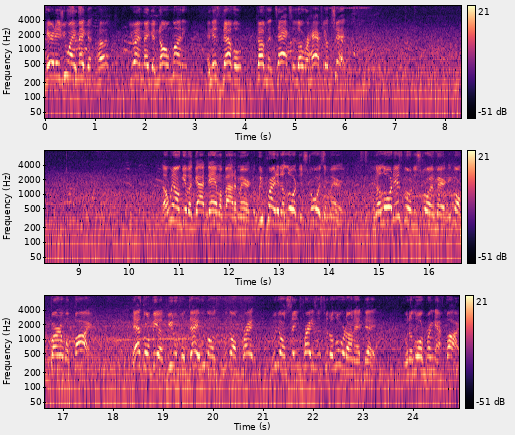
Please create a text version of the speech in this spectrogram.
here it is, you ain't making, huh? You ain't making no money, and this devil comes and taxes over half your check. No, we don't give a goddamn about America. We pray that the Lord destroys America. And the Lord is going to destroy America. He's going to burn it with fire. That's going to be a beautiful day. We're going to, we're going to pray. We're going to sing praises to the Lord on that day when the Lord bring that fire.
